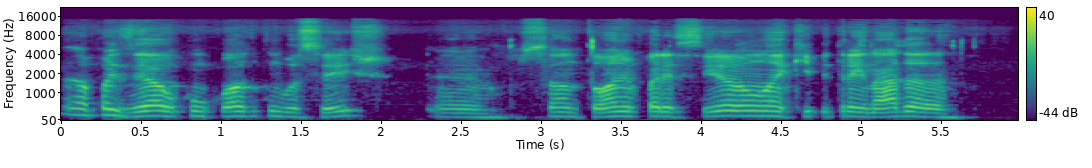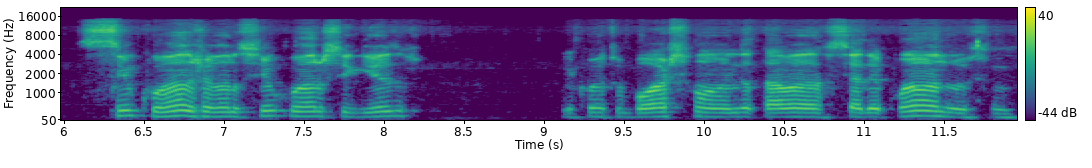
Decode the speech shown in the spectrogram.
É, pois é, eu concordo com vocês. É, San Antônio parecia uma equipe treinada cinco anos, jogando cinco anos seguidos, enquanto o Boston ainda estava se adequando, assim,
